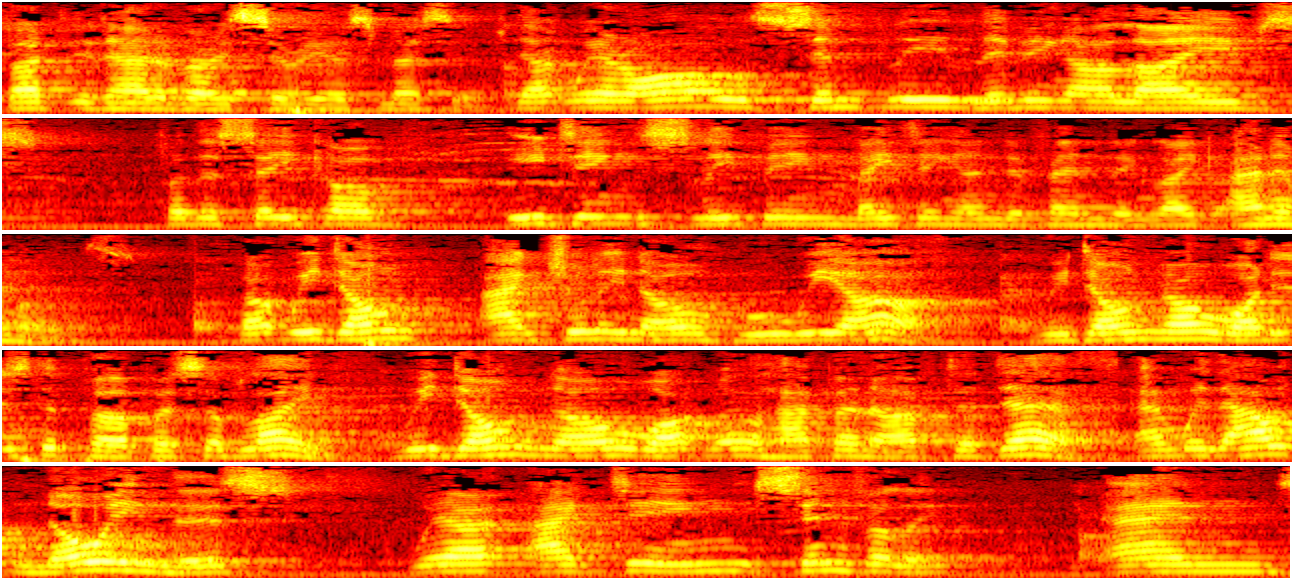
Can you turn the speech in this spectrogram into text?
But it had a very serious message. That we're all simply living our lives for the sake of eating, sleeping, mating and defending like animals. But we don't actually know who we are. We don't know what is the purpose of life. We don't know what will happen after death. And without knowing this, we are acting sinfully. And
